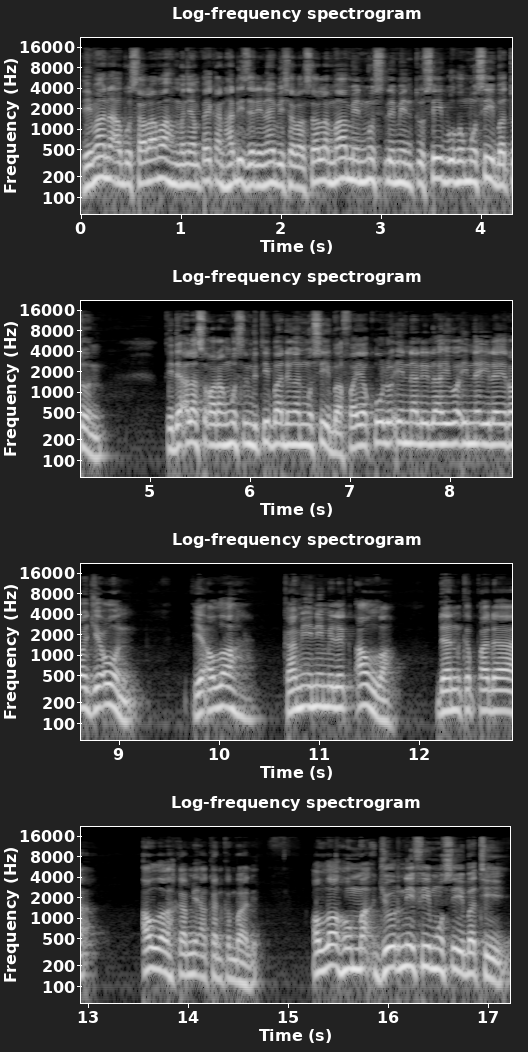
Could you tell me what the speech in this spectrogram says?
Di mana Abu Salamah menyampaikan hadis dari Nabi SAW, Ma min muslimin tusibuhu musibatun. Tidaklah seorang muslim ditiba dengan musibah. Fayaqulu inna lillahi wa inna ilaihi raji'un. Ya Allah, kami ini milik Allah. Dan kepada Allah lah kami akan kembali. Allahumma jurni fi musibati.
